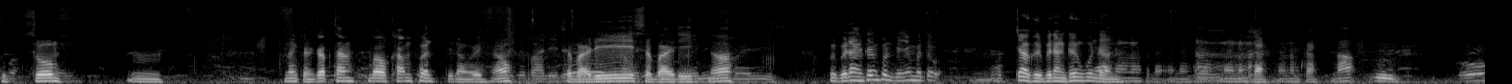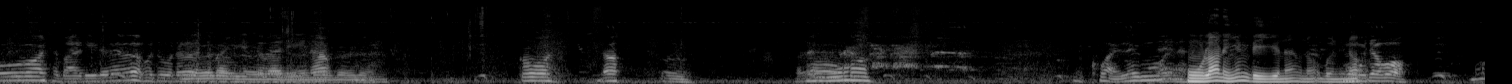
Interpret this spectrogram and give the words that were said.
สุดโทมอืม นั่นกันกับทางเบาคำเพิ่นพี่น้องเอ้ยเอาสบายดีสบายดีเนาะเพิ่นไปนั่งเทิงเพิ่นเป็นหยังบ่ตุเจ้าขึ้นไปนั่งเทิงพุ่นเดียวนั่นะงนั่งนั่งนั่งนั่งน้ำกันนั่งน้ำกันเนาะอืมโอ้ยสบายดีเด้อพ่อตูเด้อสบายดีสบายดีเนาะโก้ยเนาะเออเลยงัวข่อยเลยงัวหูเราเนี่ยยังดีอยู่นะเนาะเบิ่งนี่หมูเนาะเจ้าบ่บ่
